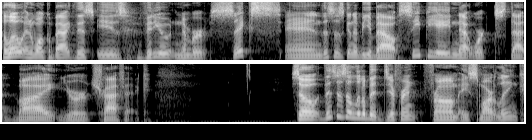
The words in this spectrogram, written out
Hello and welcome back. This is video number six, and this is going to be about CPA networks that buy your traffic. So this is a little bit different from a smart link,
